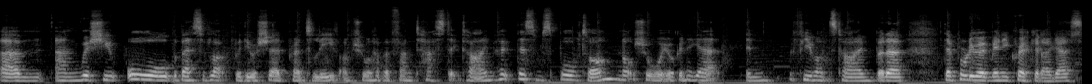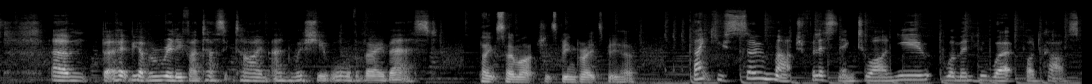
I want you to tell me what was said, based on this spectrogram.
Um, and wish you all the best of luck with your shared parental leave. I'm sure you'll have a fantastic time. Hope there's some sport on. Not sure what you're going to get in a few months' time, but uh, there probably won't be any cricket, I guess. Um, but I hope you have a really fantastic time and wish you all the very best. thanks so much it's been great to be here Thank you so much for listening to our new Women Who Work podcast.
